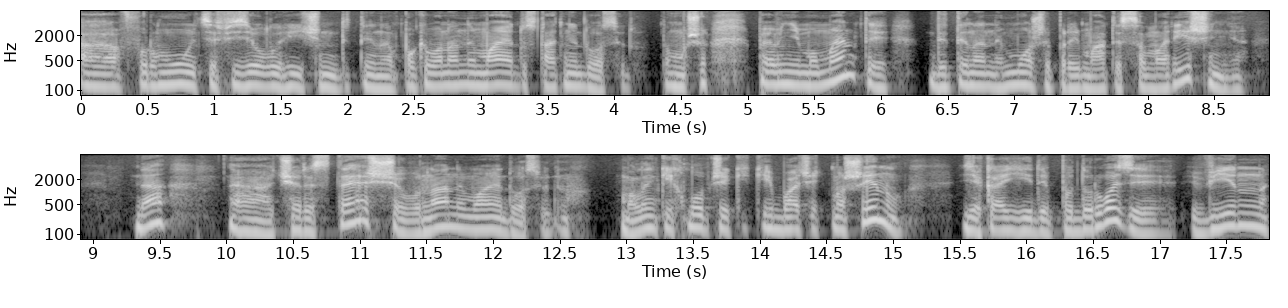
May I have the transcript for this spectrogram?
е, формується фізіологічна дитина, поки вона не має достатньо досвіду. Тому що певні моменти дитина не може приймати сама рішення да, е, через те, що вона не має досвіду. Маленький хлопчик, який бачить машину, яка їде по дорозі, він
